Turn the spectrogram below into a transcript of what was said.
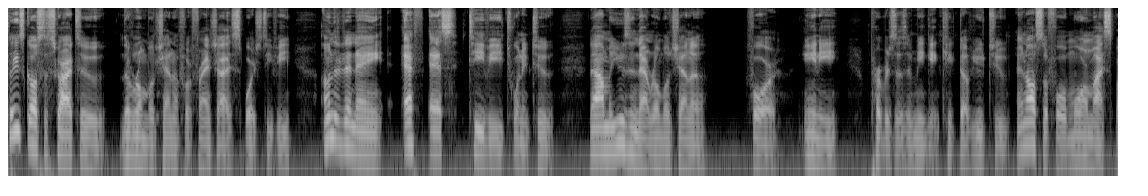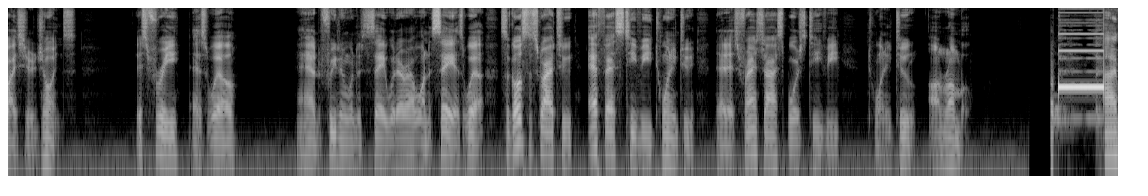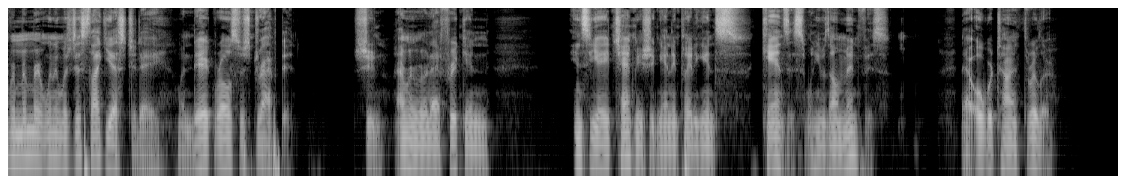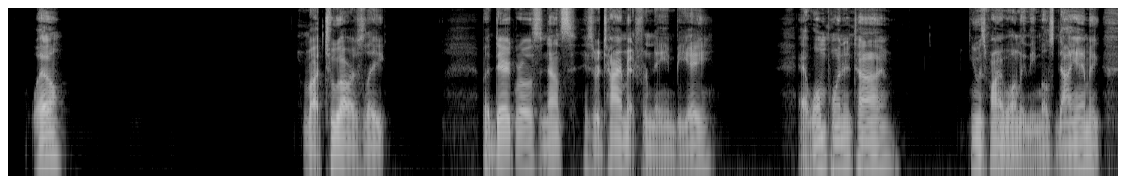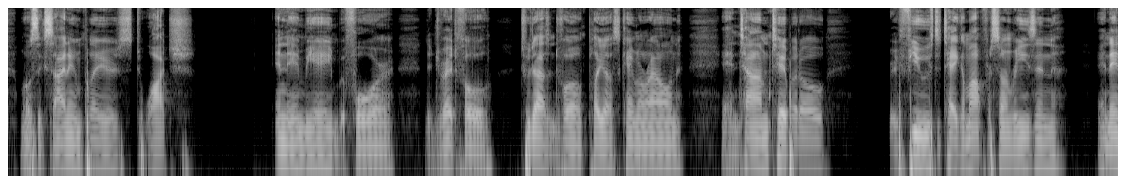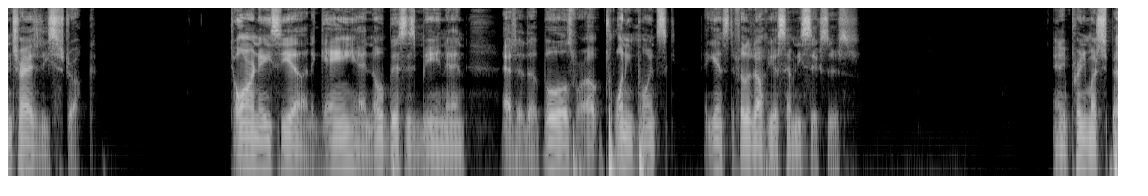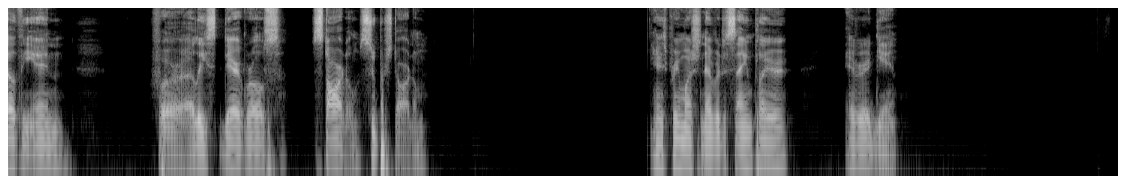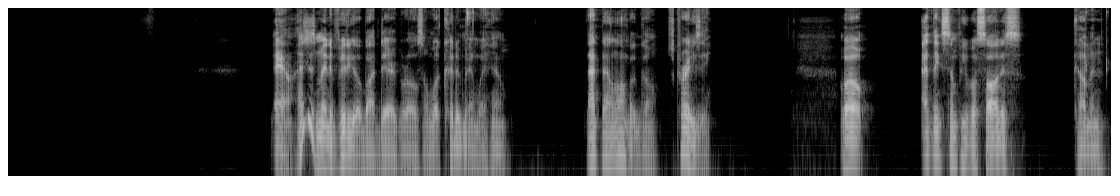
Please go subscribe to the Rumble channel for Franchise Sports TV under the name FSTV22. Now, I'm using that Rumble channel for any purposes of me getting kicked off YouTube and also for more of my spicier joints. It's free as well. I have the freedom to say whatever I want to say as well. So go subscribe to FSTV22. That is Franchise Sports TV 22 on Rumble. I remember when it was just like yesterday when Derrick Rose was drafted. Shoot, I remember that freaking NCAA championship game they played against Kansas when he was on Memphis. That overtime thriller. Well, about two hours late, but Derrick Rose announced his retirement from the NBA. At one point in time, he was probably one of the most dynamic, most exciting players to watch in the NBA before the dreadful 2012 playoffs came around and Tom Thibodeau refused to take him out for some reason, and then tragedy struck. Torn ACL in a game he had no business being in after the Bulls were up 20 points against the Philadelphia 76ers. And it pretty much spelled the end for at least Derrick Rose stardom, superstardom. And he's pretty much never the same player ever again. Now, I just made a video about Derrick Rose and what could have been with him. Not that long ago. It's crazy. Well, I think some people saw this coming.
